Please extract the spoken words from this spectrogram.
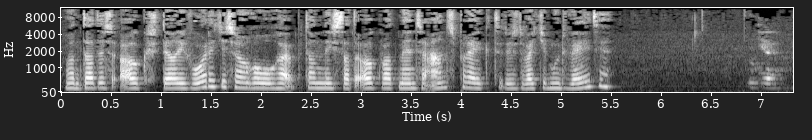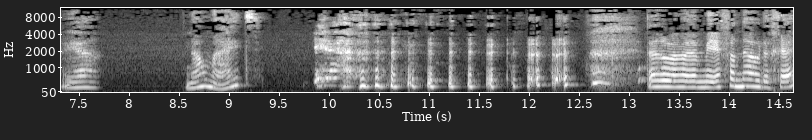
Want dat is ook, stel je voor dat je zo'n rol hebt, dan is dat ook wat mensen aanspreekt. Dus wat je moet weten. Ja. Ja. Nou meid. Ja. Daar hebben we meer van nodig, hè?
